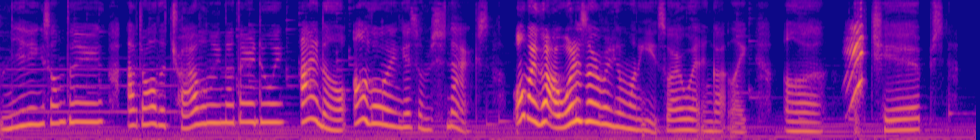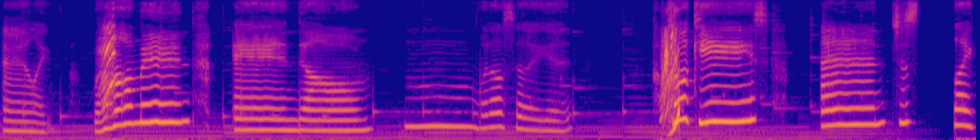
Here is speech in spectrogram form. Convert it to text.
needing something after all the traveling that they're doing? I know, I'll go and get some snacks. Oh my god, what is everybody gonna want to eat? So I went and got like uh chips and like ramen and um else did I get? Cookies and just like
